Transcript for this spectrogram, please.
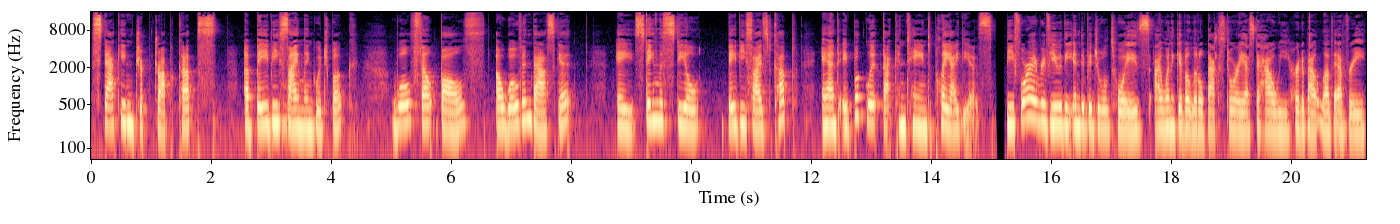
stacking drip drop cups, a baby sign language book, wool felt balls, a woven basket, a stainless steel baby sized cup, and a booklet that contained play ideas. Before I review the individual toys, I want to give a little backstory as to how we heard about Lovevery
